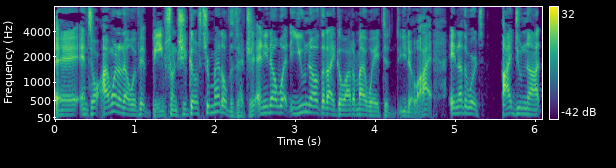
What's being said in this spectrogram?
Uh, and so I want to know if it beeps when she goes through metal detectors. And you know what? You know that I go out of my way to you know I in other words I do not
